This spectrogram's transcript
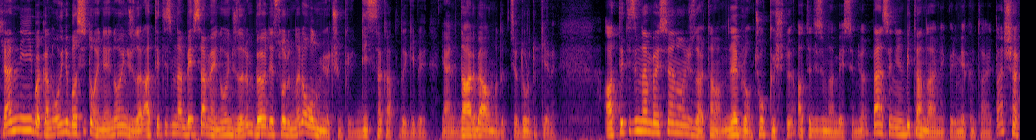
Kendine iyi bakan, oyunu basit oynayan oyuncular, atletizmden beslenmeyen oyuncuların böyle sorunları olmuyor çünkü. Diz sakatlığı gibi. Yani darbe almadıkça durduk yere. Atletizmden beslenen oyuncular tamam. LeBron çok güçlü. Atletizmden besleniyor. Ben senin bir tane daha örnek vereyim yakın tarihten. Shaq.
